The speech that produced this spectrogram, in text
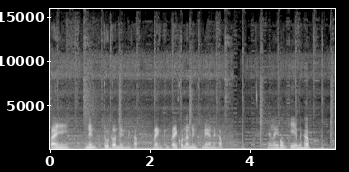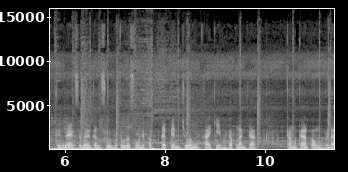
ไป 1 ประตูต่อ1นะครับ แบ่งกันไปคนละ 1 คะแนนนะครับไฮไลท์ของเกมนะครับครึ่งแรกเสมอกัน 0 ประตูต่อ0นะครับ แต่เป็นช่วงท้ายเกมนะครับ หลังจากกรรมการเป่าหมดเวลา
